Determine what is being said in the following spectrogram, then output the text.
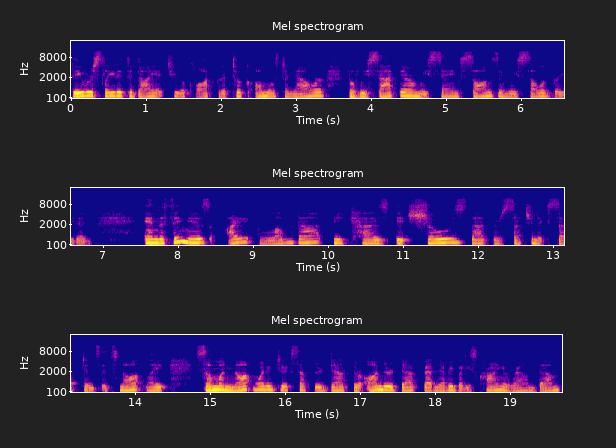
They were slated to die at two o'clock, but it took almost an hour. But we sat there and we sang songs and we celebrated. And the thing is, I love that because it shows that there's such an acceptance. It's not like someone not wanting to accept their death, they're on their deathbed and everybody's crying around them.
